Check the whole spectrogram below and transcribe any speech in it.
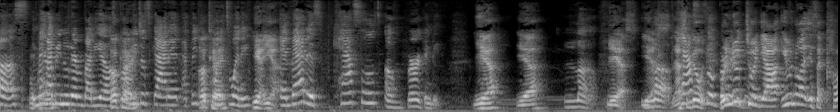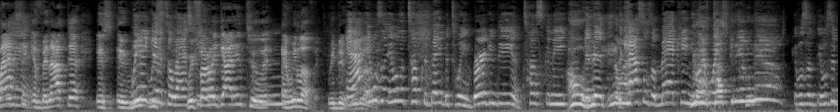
us. It may not be new to everybody else, but we just got it. I think in Okay. 2020. Yeah, yeah. And that is Castles of Burgundy. Yeah, yeah. Love. Yes, yes. Love. That's a Castles good one. We're new to it, y'all. Even though it's a classic Yes. and been out there, it's it, We didn't get it till last We year. finally got into it, and we love it. We do. we And I, love it was a, it was a tough debate between Burgundy and Tuscany, Oh, and you- then you the have- castles of Mad King You don't have Tuscany on there. It was a it was a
